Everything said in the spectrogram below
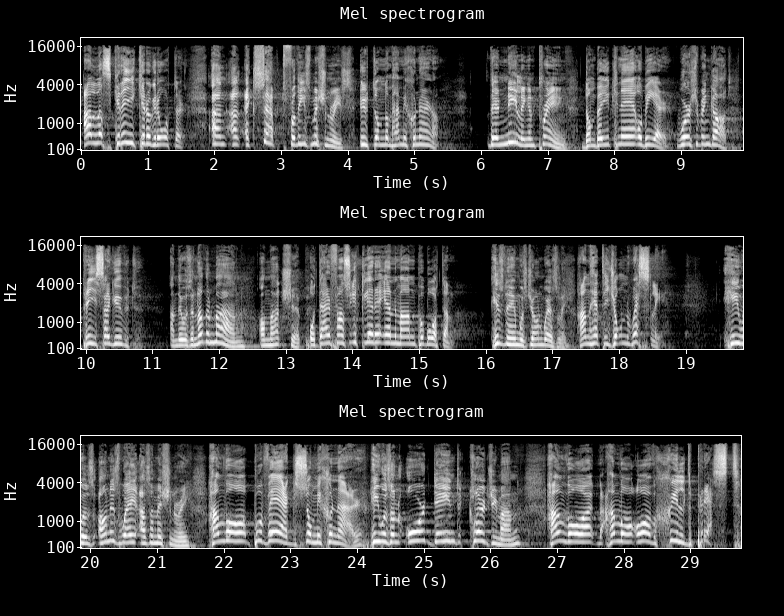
Alla skriker och gråter. and, and except for these missionaries. Utom de här missionärerna. They're kneeling and praying, De böjer knä och ber, worshiping God. prisar Gud. And there was another man on that ship. Och där fanns ytterligare en man på båten. His name was John Wesley. Han hette John Wesley. He was on his way as a missionary. Han var på väg som missionär. He was an ordained clergyman, Han var, han var avskild präst.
